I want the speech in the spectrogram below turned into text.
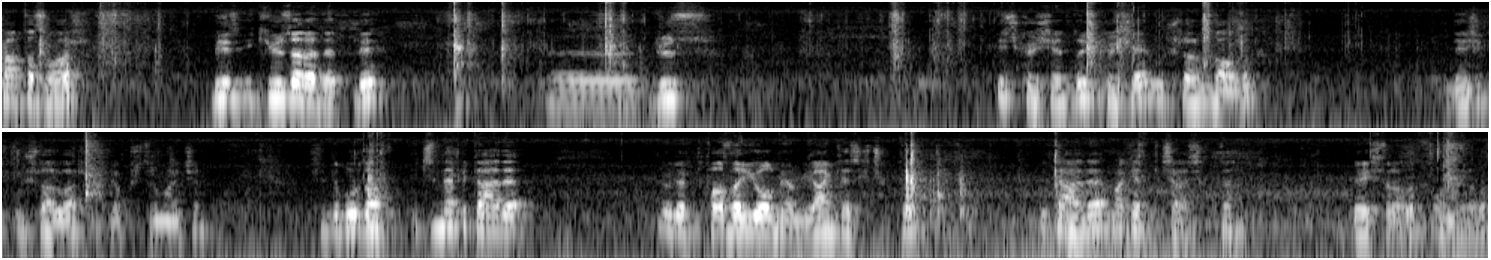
Çantası var. Bir 200 adetli eee, düz iç köşe, dış köşe uçlarını da aldık değişik uçlar var yapıştırma için. Şimdi burada içinden bir tane de öyle fazla iyi olmayan bir yan keski çıktı. Bir tane de maket bıçağı çıktı. 5 liralık, 10 liralık.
